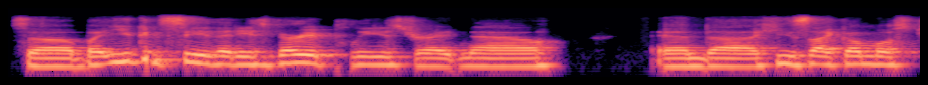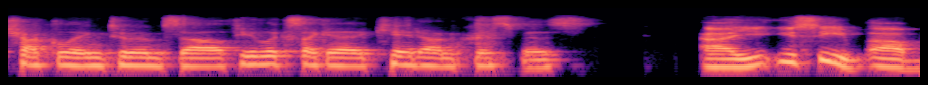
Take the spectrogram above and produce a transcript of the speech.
so but you can see that he's very pleased right now and uh he's like almost chuckling to himself. He looks like a kid on christmas. Uh you, you see uh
